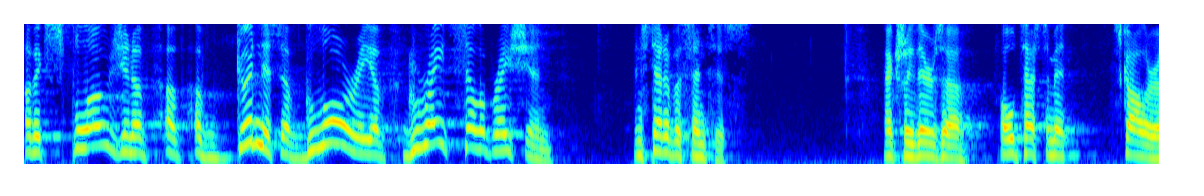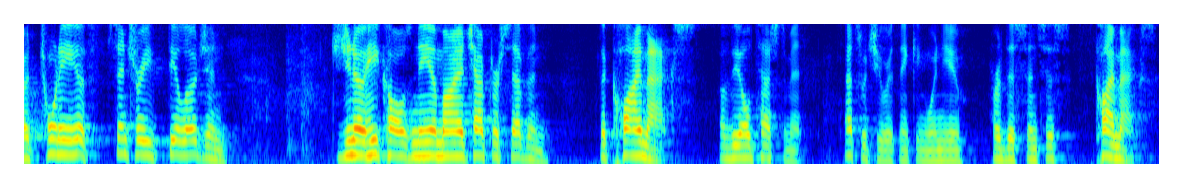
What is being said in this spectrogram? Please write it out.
of explosion, of, of, of goodness, of glory, of great celebration instead of a census? Actually, there's a Old Testament scholar, a 20th century theologian. Did you know he calls Nehemiah chapter 7 the climax of the Old Testament? That's what you were thinking when you heard this census. Climax.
